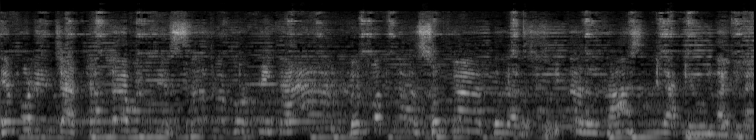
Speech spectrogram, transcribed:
सर्व गोष्टी तटावरती गमतला गोपिका सोबत सुंदर रासलीला खेळू लागल्या.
